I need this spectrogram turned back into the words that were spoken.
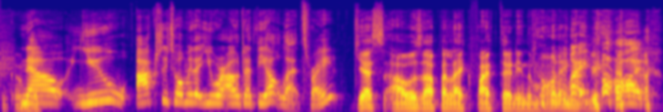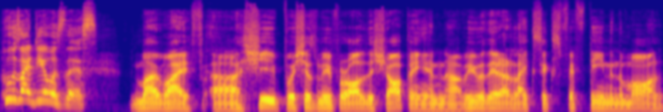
to come here. Now you actually told me that you were out at the outlets, right? yes, I was up at like 5:30 in the morning. Oh my god! Whose idea was this? My wife, uh, she pushes me for all the shopping, and uh, we were there at like 6:15 in the mall.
